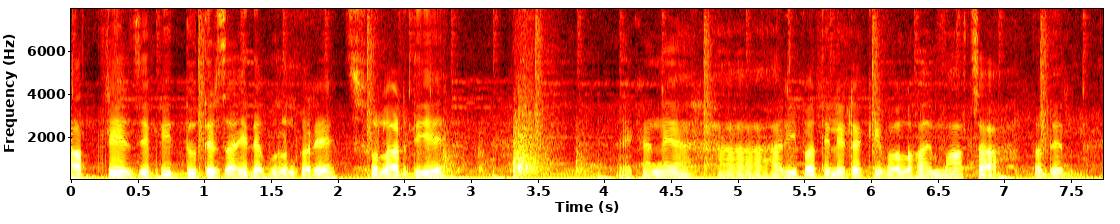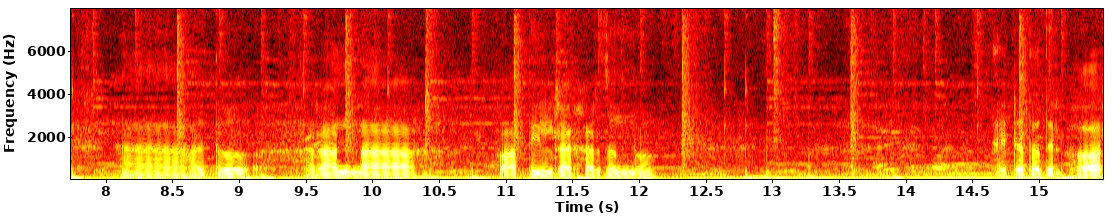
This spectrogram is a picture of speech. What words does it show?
রাত্রে যে বিদ্যুতের চাহিদা পূরণ করে, সোলার দিয়ে, এখানে হাঁড়ি পাতিল এটাকে বলা হয় মাচা। তাদের হয়তো রান্না পাতিল রাখার জন্য এটা তাদের ঘর।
